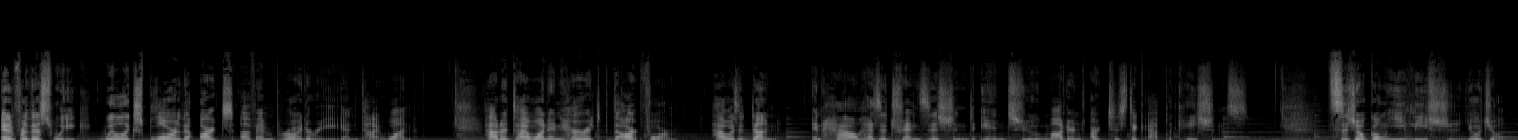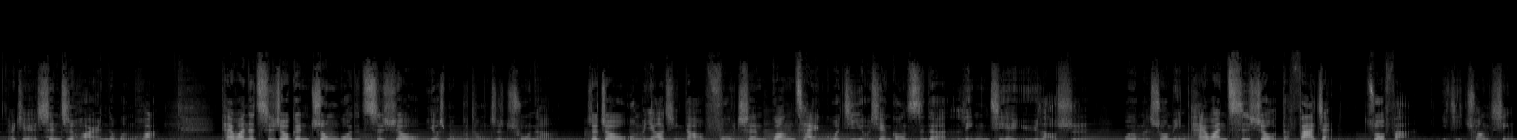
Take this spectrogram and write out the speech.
And for this week, we'll explore the art of embroidery in Taiwan. How did Taiwan inherit the art form? How is it done? And how has it transitioned into modern artistic applications? 刺绣工艺历史悠久，而且深植华人的文化。台湾的刺绣跟中国的刺绣有什么不同之处呢？这周我们邀请到府城光彩国际有限公司的林杰宇老师， 为我们说明台湾刺绣的发展、做法以及创新。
